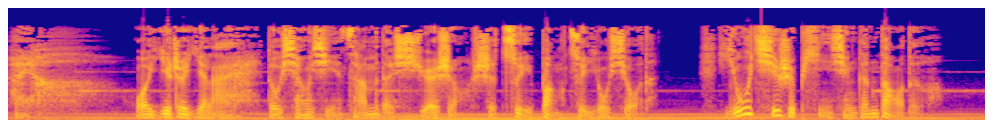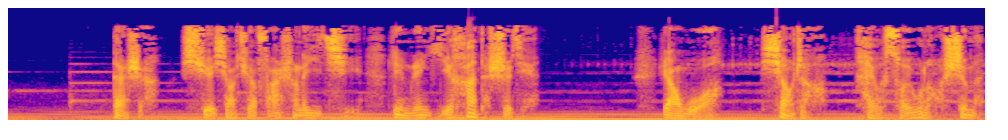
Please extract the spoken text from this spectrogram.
哎呀，我一直以来都相信咱们的学生是最棒、最优秀的，尤其是品行跟道德。但是啊，学校却发生了一起令人遗憾的事件，让我校长。”还有所有老师们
